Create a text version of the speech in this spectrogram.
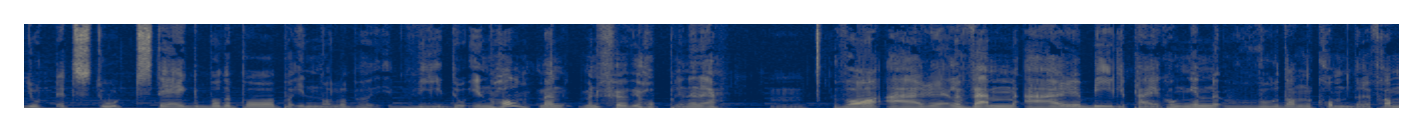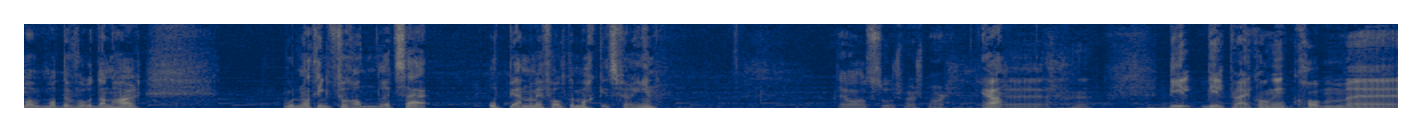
gjort et stort steg både på, på innhold og på videoinnhold. Men, men, før vi hopper inn i det. Mm. Hva er, eller hvem er bilpleiekongen? Hvordan kom dere fram? Og på en måte, hvordan har, hvordan har ting forandret seg opp igjennom i forhold til markedsføringen? Det var et stort spørsmål. Ja. Uh, bil, bilpleiekongen kom, uh,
